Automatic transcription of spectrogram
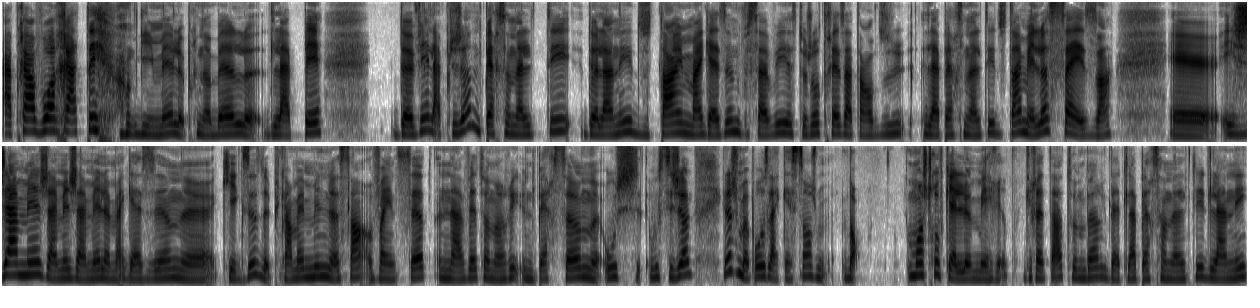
après avoir raté, entre guillemets, le prix Nobel de la paix, devient la plus jeune personnalité de l'année du Time Magazine. Vous savez, c'est toujours très attendu la personnalité du Time. Elle a 16 ans. Euh, et jamais, jamais, jamais le magazine euh, qui existe depuis quand même 1927 n'avait honoré une personne aussi, jeune. Et là, je me pose la question. Bon, moi, je trouve qu'elle le mérite, Greta Thunberg, d'être la personnalité de l'année.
